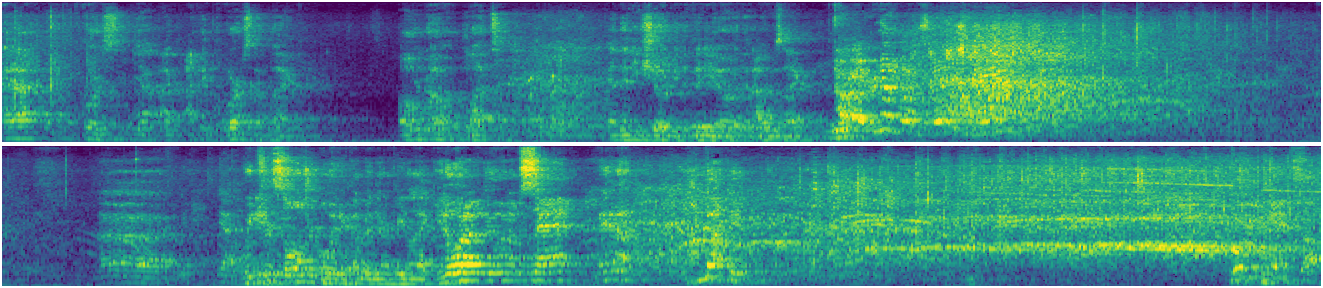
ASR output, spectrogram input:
and I, of course, yeah, I, I think the worst. I'm like, oh no, what? And then he showed me the video, and then I was like, no, no, no, stay, Uh, yeah. We need a soldier boy to come in there and be like, you know what I'm doing? I'm sad. Man up. Nothing. Pull your pants up.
